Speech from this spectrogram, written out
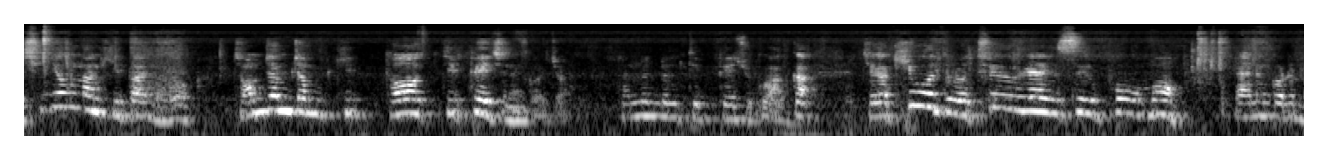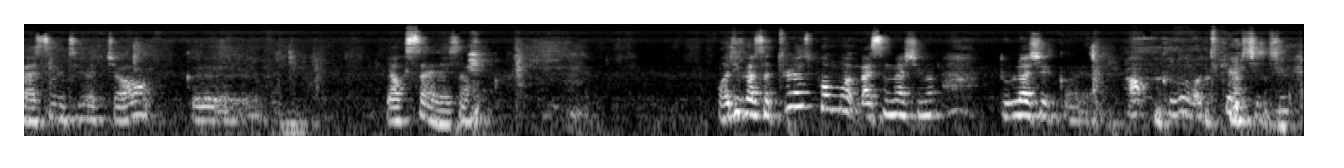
신경만 기반으로 점점점 기- 더 딥해지는 거죠. 점점점 딥해지고 아까 제가 키워드로 트랜스포머라는 거를 말씀을 드렸죠. 그 역사에서 어디 가서 트랜스포머 말씀하시면 헉, 놀라실 거예요. 아 그걸 어떻게 아시지?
